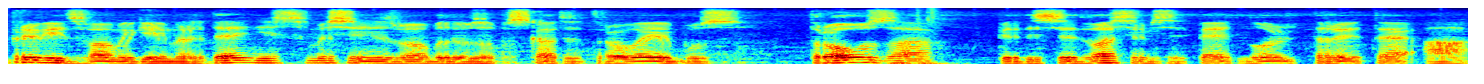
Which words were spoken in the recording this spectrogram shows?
привіт, з вами Геймер Деніс. Ми сьогодні з вами будемо запускати тролейбус Троуза 527503TA.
